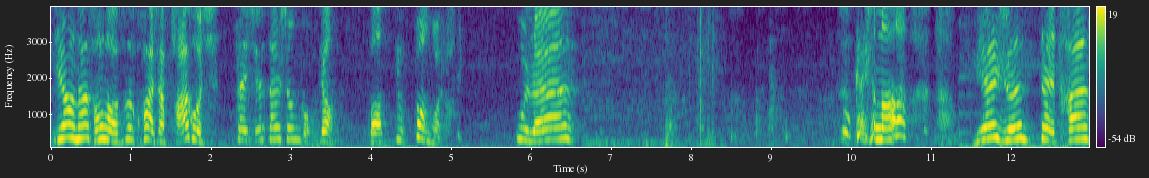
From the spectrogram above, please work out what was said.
你让他从老子的胯下爬过去，再学三声狗叫，老子就放过他。不然，干什么？连人带摊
